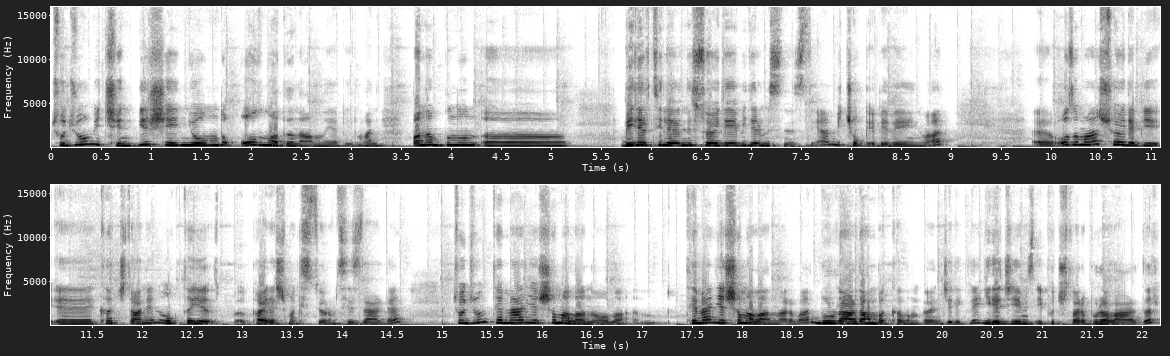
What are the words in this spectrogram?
çocuğum için bir şeyin yolunda olmadığını anlayabilirim. Hani bana bunun e, belirtilerini söyleyebilir misiniz diyen birçok ebeveyn var. Ee, O zaman şöyle bir e, kaç tane noktayı paylaşmak istiyorum sizlerle. Çocuğun temel yaşam alanı olan temel yaşam alanları var. Buralardan bakalım öncelikle. Gideceğimiz ipuçları buralardır.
